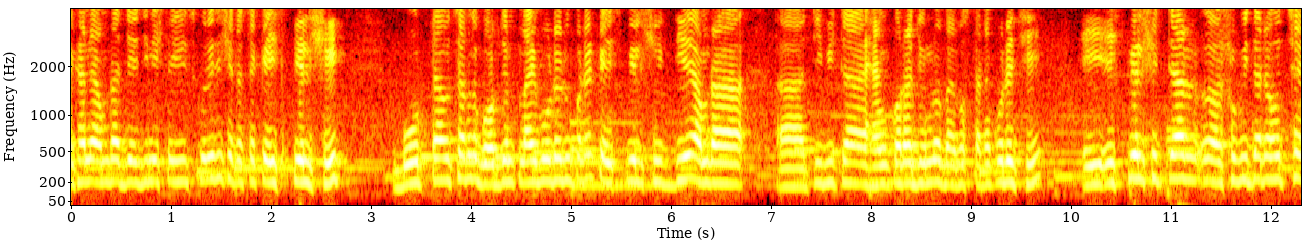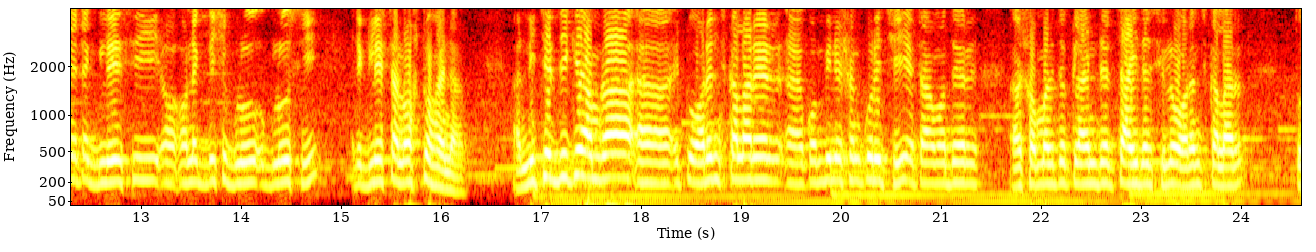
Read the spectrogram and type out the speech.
এখানে আমরা যে জিনিসটা ইউজ করেছি সেটা হচ্ছে একটা স্পেল শিট বোর্ডটা হচ্ছে আমাদের গর্জন প্লাইবোর্ডের উপরে একটা স্পেল শিট দিয়ে আমরা টিভিটা হ্যাং করার জন্য ব্যবস্থাটা করেছি। এই স্পেল শিটটার সুবিধাটা হচ্ছে এটা গ্লেসি অনেক বেশি গ্লো গ্লোসি এটা গ্লেসটা নষ্ট হয় না। আর নিচের দিকে আমরা একটু অরেঞ্জ কালারের কম্বিনেশন করেছি। এটা আমাদের সম্মানিত ক্লায়েন্টদের চাহিদা ছিল অরেঞ্জ কালার তো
